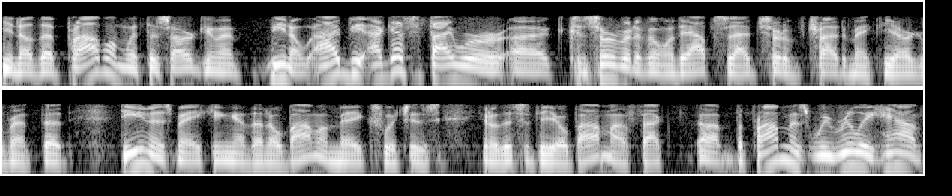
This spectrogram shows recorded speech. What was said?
you know, the problem with this argument, you know, I'd be, I guess if I were uh, conservative and with the opposite, I'd sort of try to make the argument that Dean is making and that Obama makes, which is, you know, this is the Obama effect. Uh, the problem is we really have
